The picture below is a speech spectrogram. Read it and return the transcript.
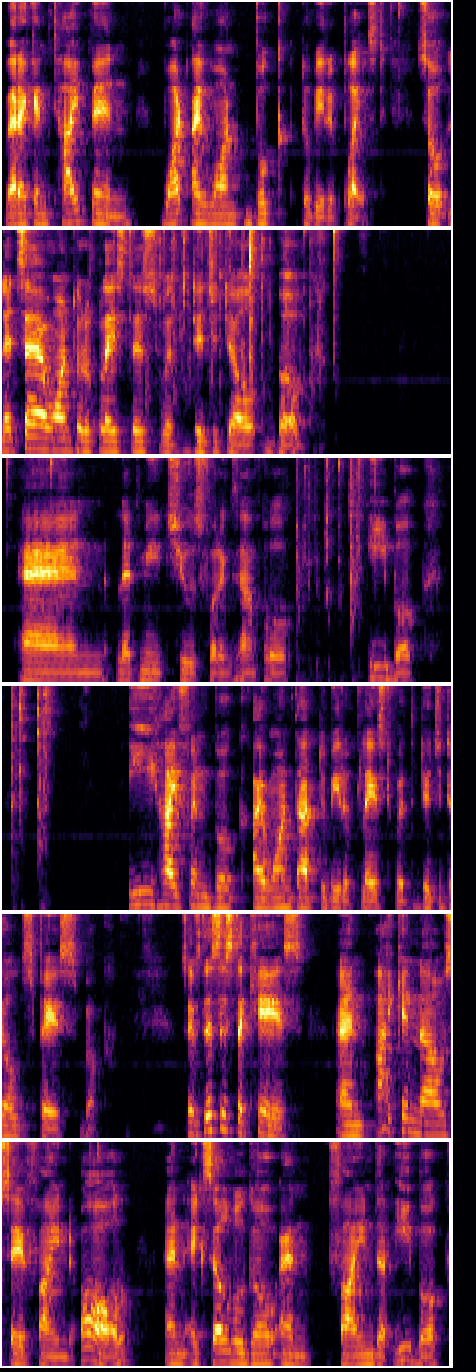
where I can type in what I want book to be replaced. So let's say I want to replace this with digital book and let me choose for example ebook e hyphen book, I want that to be replaced with digital space book. So if this is the case, and I can now say find all, and Excel will go and find the ebook,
